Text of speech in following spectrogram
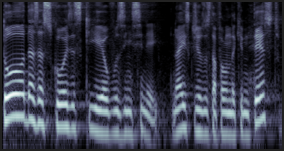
todas as coisas que eu vos ensinei. Não é isso que Jesus está falando aqui no texto?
